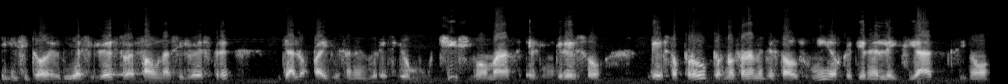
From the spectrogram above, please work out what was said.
ilícito de vida silvestre, de fauna silvestre, ya los países han endurecido muchísimo más el ingreso de estos productos, no solamente Estados Unidos que tiene ley CIAT, sino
